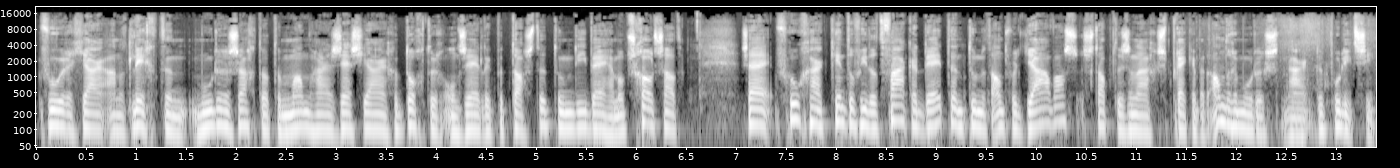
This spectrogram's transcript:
vorig jaar aan het licht. Een moeder zag dat de man haar zesjarige dochter onzedelijk betastte toen die bij hem op schoot zat. Zij vroeg haar kind of hij dat vaker deed en toen het antwoord ja was, stapte ze na gesprekken met andere moeders naar de politie.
